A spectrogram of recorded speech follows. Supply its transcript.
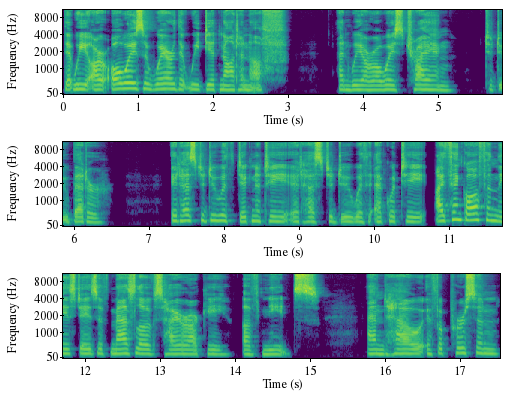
that we are always aware that we did not enough, and we are always trying to do better. It has to do with dignity, it has to do with equity. I think often these days of Maslow's hierarchy of needs and how if a person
